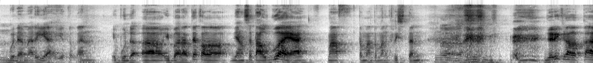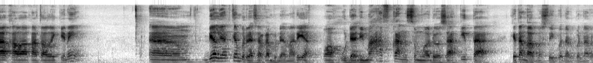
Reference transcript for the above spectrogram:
Bunda Maria gitu kan. Ibu eh, ibaratnya kalau yang setahu gua ya, maaf teman-teman Kristen, Nah, jadi kalau kalau Katolik ini em, dia lihat kan berdasarkan Bunda Maria, wah udah dimaafkan semua dosa kita. Kita nggak mesti benar-benar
